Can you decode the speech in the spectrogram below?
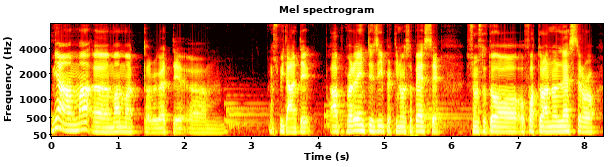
mia mamma, uh, mamma, tra virgolette, um, ospitante, a parentesi, per chi non lo sapesse, sono stato, ho fatto l'anno all'estero,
